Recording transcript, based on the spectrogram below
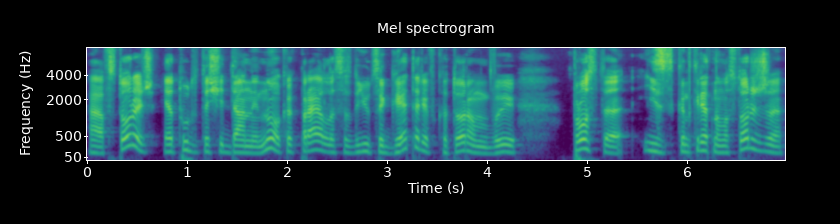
а, в storage и оттуда тащить данные, но, как правило, создаются геттеры, в котором вы просто из конкретного сториджа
